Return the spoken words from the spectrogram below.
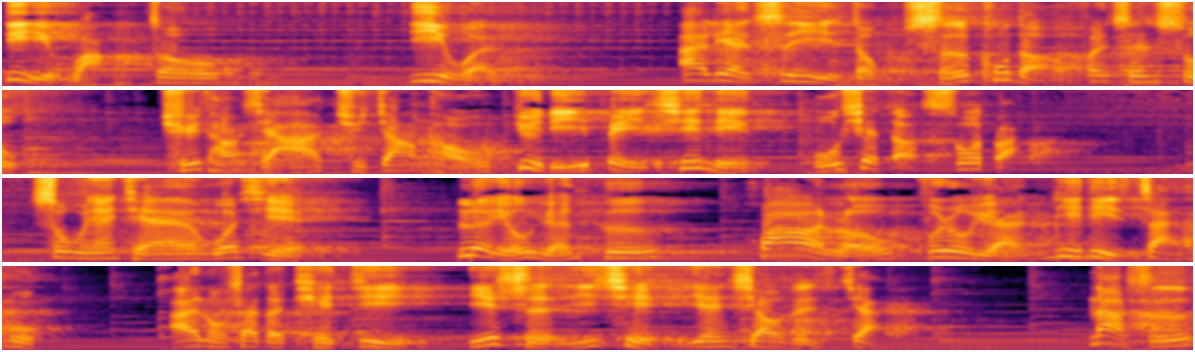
帝王州。译文：爱恋是一种时空的分身术。瞿塘峡曲江头，距离被心灵无限的缩短。十五年前，我写《乐游原歌》，花萼楼芙蓉园历历在目。安禄山的铁骑已使一切烟消人散。那时，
